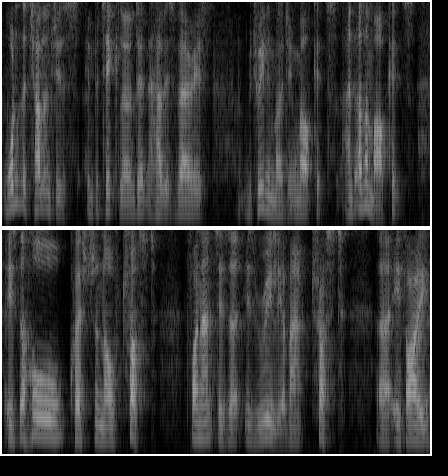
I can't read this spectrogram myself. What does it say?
one of the challenges, in particular, and I don't know how this varies between emerging markets and other markets, is the whole question of trust. Finance is, a, is really about trust. Uh, if I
